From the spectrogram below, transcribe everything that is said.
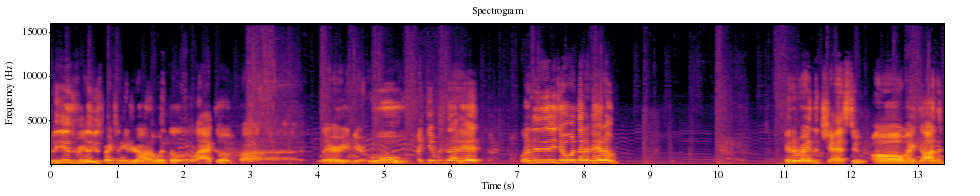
but he is really respecting Adriano with the lack of uh, Lariat here. Ooh, I can't believe that hit. What did he do and then it hit him? Hit him right in the chest, too. Oh my god, the,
